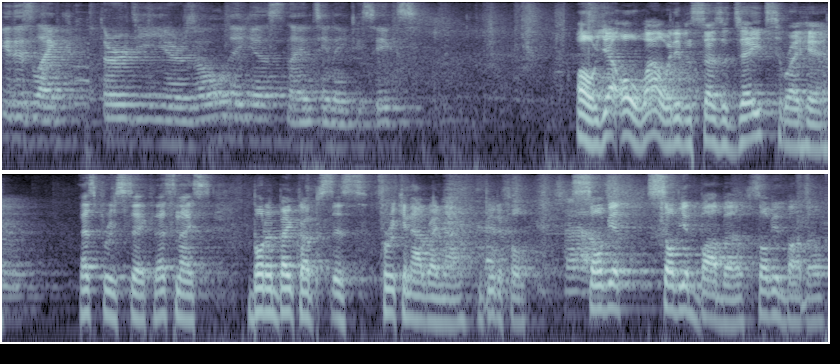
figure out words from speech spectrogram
It is like 30 years old, I guess, 1986. Oh yeah. Oh wow. It even says a date right here. That's pretty sick. That's nice. Bald and Bankrupt's is freaking out right now. Beautiful. Soviet Soviet barbell. Soviet barbell.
